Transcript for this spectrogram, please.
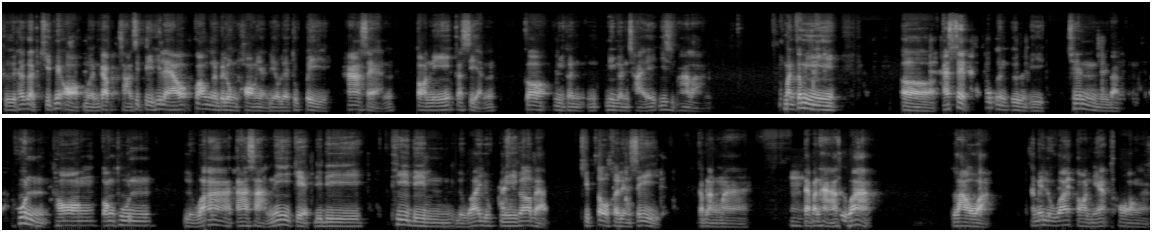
คือถ้าเกิดคิดไม่ออกเหมือนกับ 30 ปีที่แล้ว ก็เอาเงินไปลงทองอย่างเดียวเลยทุกปี 5 0 0แสน ตอนนี้เกษียณก็มีเงินมีเงินใช้ 25 ล้าน มันก็มีเอ่อแอสเซทพวกอื่น ๆ อีก เช่นแบบ หุ้นทองกองทุน หรือว่าตราสารหนี้เกรดดีๆ ที่ดินหรือว่ายุคนี้ก็แบบคริปโตเคอเรนซีกำลังมาอืมแต่ปัญหาก็คือว่าเราอะจะไม่รู้ว่าตอนเนี้ยทองอะ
